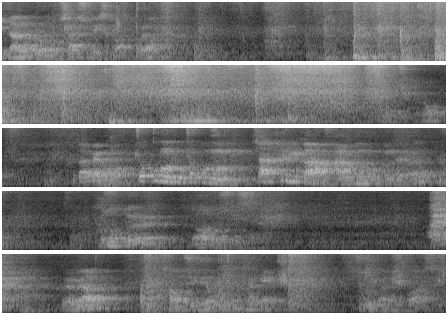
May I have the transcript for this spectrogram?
이단으로쌀 수도 있을 것 같고요. 이런 식으로. 그 다음에 뭐 조금 조금 짜투리가 남는 부분들은 부속들을 넣어둘 수 있어요. 그러면 작업실이 좀 깨끗하게 정리가 될 것 같습니다.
